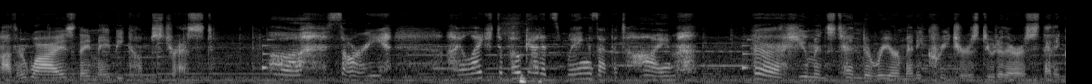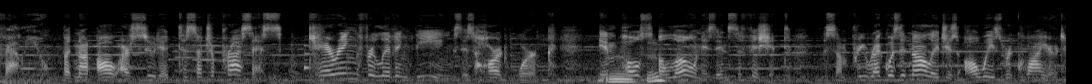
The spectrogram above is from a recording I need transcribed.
Otherwise, they may become stressed. Uh, sorry. I liked to poke at its wings at the time. Uh, humans tend to rear many creatures due to their aesthetic value, but not all are suited to such a process. Caring for living beings is hard work. Impulse Mhm. alone is insufficient. Some prerequisite knowledge is always required.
